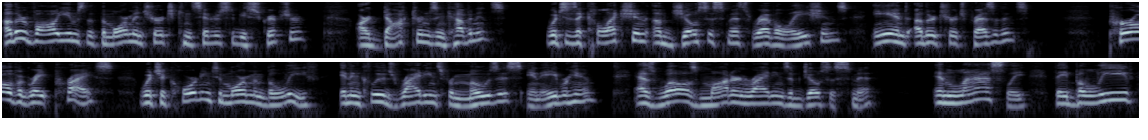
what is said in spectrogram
Other volumes that the Mormon Church considers to be scripture are Doctrines and Covenants, which is a collection of Joseph Smith's revelations and other church presidents, Pearl of a Great Price, which according to Mormon belief, it includes writings from Moses and Abraham, as well as modern writings of Joseph Smith, And lastly, they believe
